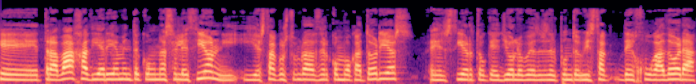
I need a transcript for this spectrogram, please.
que trabaja diariamente con una selección y, está acostumbrada a hacer convocatorias. Es cierto que yo lo veo desde el punto de vista de jugadora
